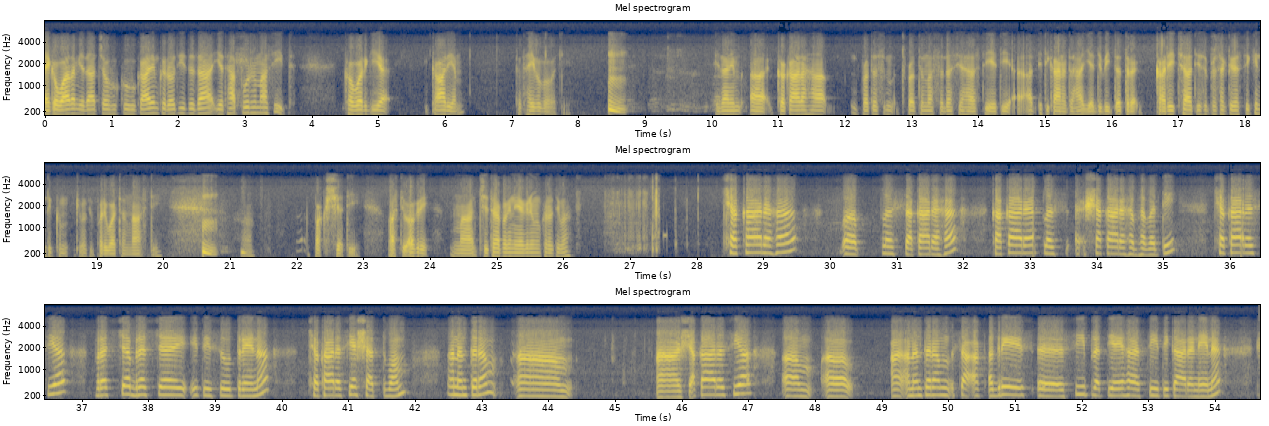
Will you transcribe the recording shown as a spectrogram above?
एकवारं यदा चौहुकुः कार्यं करोति तदा यथा पूर्वमासीत् कवर्गीयकार्यं तथैव भवति हम्म। इदानीं ककारः प्रथस प्रथमसदस्यः अस्ति इति इति कारणतः यद्यपि तत्र करिच्छा इत्यस्य प्रसक्तिरस्ति किन्तु किमपि परिवर्तनं नास्ति। हम्म। पक्ष्यति। अस्तु अग्रे चित्रा भगिनी अग्रिमं करोति वा? चकारः प्लस् सकारः ककार प्लस् षकारः भवति। चकारस्य व्रश्च भ्रश्च इति सूत्रेण चकारस्य षत्वम् अनन्तरं षकारस्य अनन्तरं अग्रे सि प्रत्ययः अस्ति इति कारणेन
